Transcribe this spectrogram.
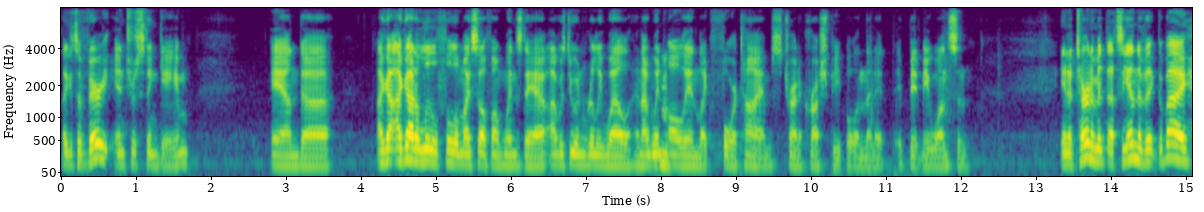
Like it's a very interesting game, and uh, I got I got a little full of myself on Wednesday. I, I was doing really well, and I went mm-hmm. all in like four times trying to crush people, and then it it bit me once, and in a tournament, that's the end of it. Goodbye.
